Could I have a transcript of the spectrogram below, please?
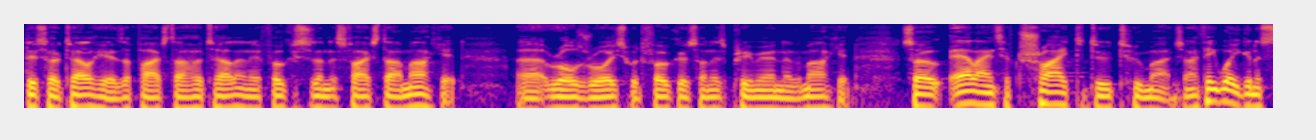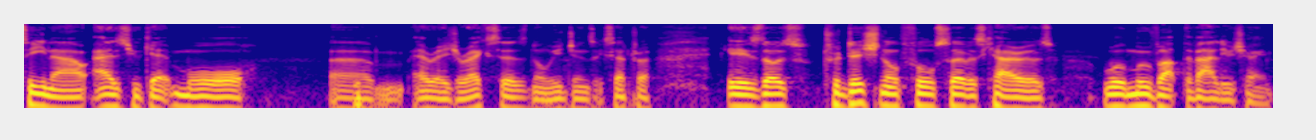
This hotel here is a five star hotel and it focuses on this five star market. Uh, Rolls Royce would focus on this premium end of the market. So airlines have tried to do too much. And I think what you're going to see now as you get more um, AirAsia X's, Norwegians, etc., is those traditional full service carriers will move up the value chain.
